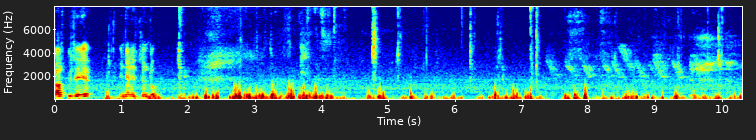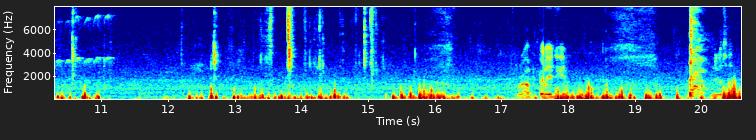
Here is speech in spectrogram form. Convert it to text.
लास्ट है ये इंडियन स्टैंड तो और आप पहले दिए मेरे साथ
